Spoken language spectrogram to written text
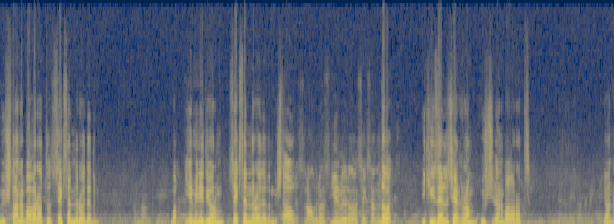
3 tane baharatı 80 lira ödedim. Bak yemin ediyorum 80 lira ödedim. İşte al aldınız 20 liradan 80 lira. da 250 gram 3 tane baharat. Yani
